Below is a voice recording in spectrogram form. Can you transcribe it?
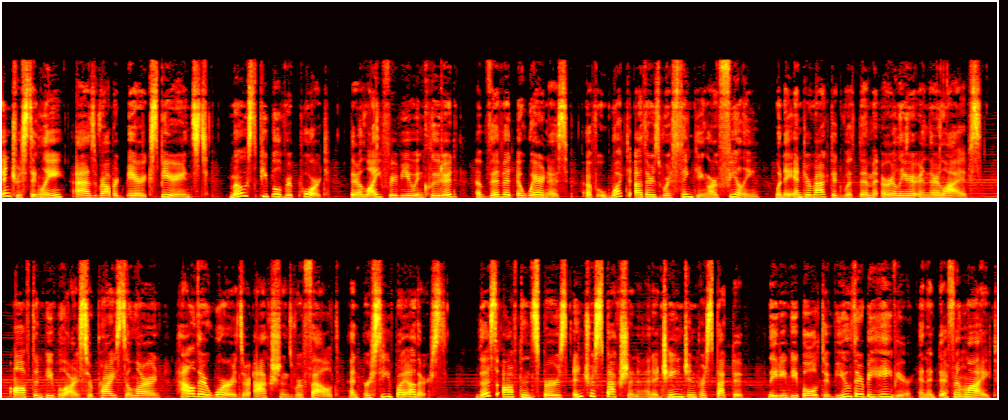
Interestingly, as Robert Baer experienced, most people report their life review included a vivid awareness of what others were thinking or feeling when they interacted with them earlier in their lives. Often people are surprised to learn how their words or actions were felt and perceived by others. This often spurs introspection and a change in perspective, leading people to view their behavior in a different light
